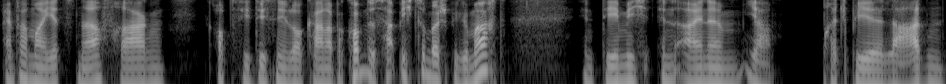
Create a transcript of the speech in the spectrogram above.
Einfach mal jetzt nachfragen, ob sie Disney Lorcaner bekommen. Das habe ich zum Beispiel gemacht, indem ich in einem ja, Brettspielladen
